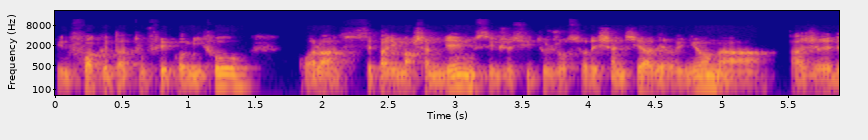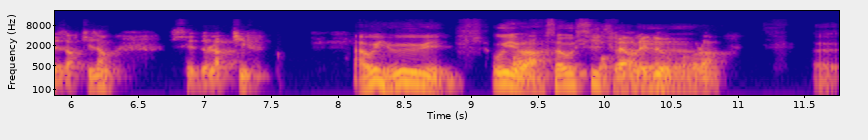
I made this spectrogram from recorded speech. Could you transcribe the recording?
une fois que tu as tout fait comme il faut. Voilà, c'est pas du marchand de biens ou c'est que je suis toujours sur des chantiers, des réunions à, à gérer des artisans. C'est de l'actif. Ah oui, oui, oui. Oui, bah, ça aussi. Faut faire les deux. Voilà. Euh,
